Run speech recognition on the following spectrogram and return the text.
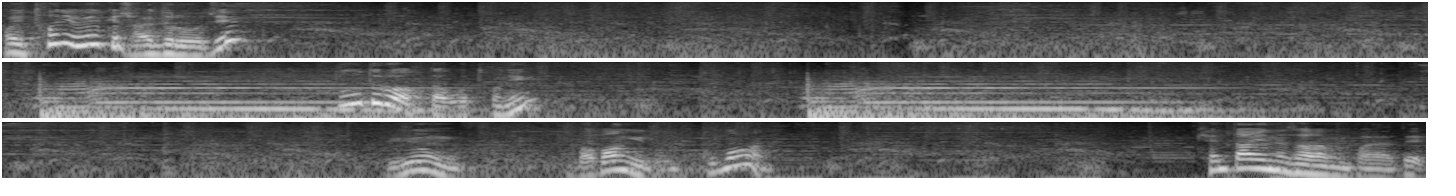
아니 턴이 왜 이렇게 잘 들어오지? 또 들어왔다고 턴이? 이 형 마방이 높구만 캔 따이는 사람은 봐야 돼.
